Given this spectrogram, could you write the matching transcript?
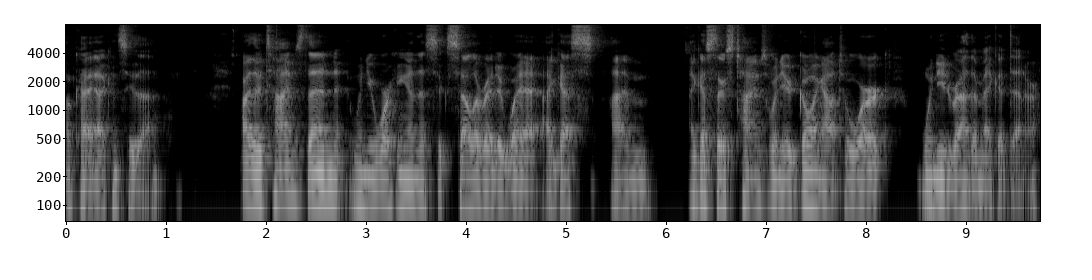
Okay, I can see that. Are there times then when you're working in this accelerated way? I guess I'm. I guess there's times when you're going out to work when you'd rather make a dinner.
